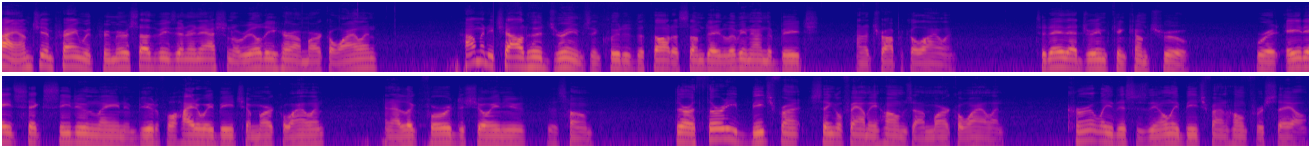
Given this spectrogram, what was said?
Hi, I'm Jim Prange with Premier Sotheby's International Realty here on Marco Island. How many childhood dreams included the thought of someday living on the beach on a tropical island? Today that dream can come true. We're at 886 Sea Dune Lane in beautiful Hideaway Beach on Marco Island and I look forward to showing you this home. There are 30 beachfront single-family homes on Marco Island. Currently this is the only beachfront home for sale.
